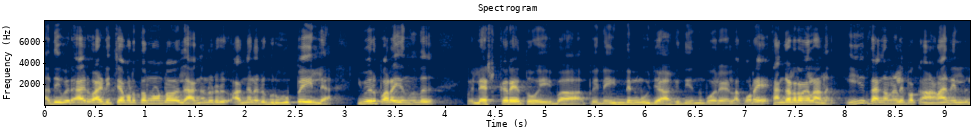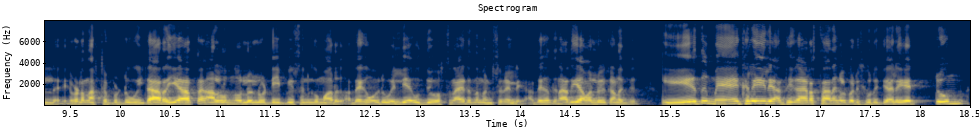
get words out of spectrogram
അത് ഇവരാരും അടിച്ചമർത്തണമുള്ളതല്ല അങ്ങനെ ഒരു അങ്ങനെ ഒരു ഗ്രൂപ്പേ ഇല്ല. ഇവർ പറയുന്നത് ലഷ്കർ എ തോയിബ പിന്നെ ഇന്ത്യൻ മുജാഹിദീൻ പോലെയുള്ള കുറേ സംഘടനകളാണ്. ഈ സംഘടനകൾ ഇപ്പോൾ കാണാനില്ലല്ലോ. എവിടെ നഷ്ടപ്പെട്ടു പോയി? അറിയാത്ത ആളൊന്നുമല്ലല്ലോ ടി പി സെൻകുമാർ. അദ്ദേഹം ഒരു വലിയ ഉദ്യോഗസ്ഥനായിരുന്ന മനുഷ്യനല്ലേ? അദ്ദേഹത്തിന് അറിയാമല്ലോ ഈ കണക്ക്. ഏത് മേഖലയിലെ അധികാര സ്ഥാനങ്ങൾ പരിശോധിച്ചാലും ഏറ്റവും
